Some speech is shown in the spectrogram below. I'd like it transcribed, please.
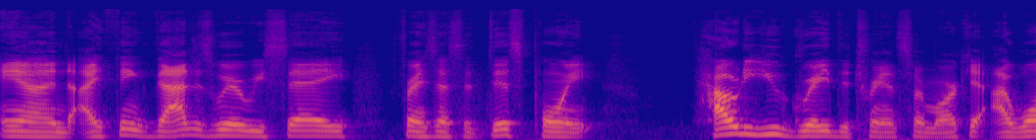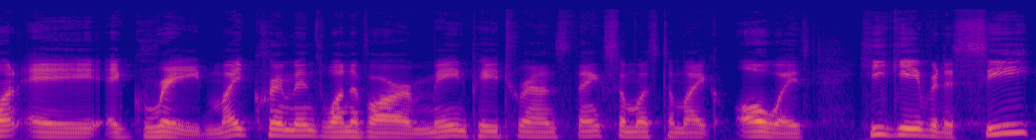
And I think that is where we say, Francesc, at this point, how do you grade the transfer market? I want a, a grade. Mike Crimmins, one of our main Patreons, thanks so much to Mike always. He gave it a C.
